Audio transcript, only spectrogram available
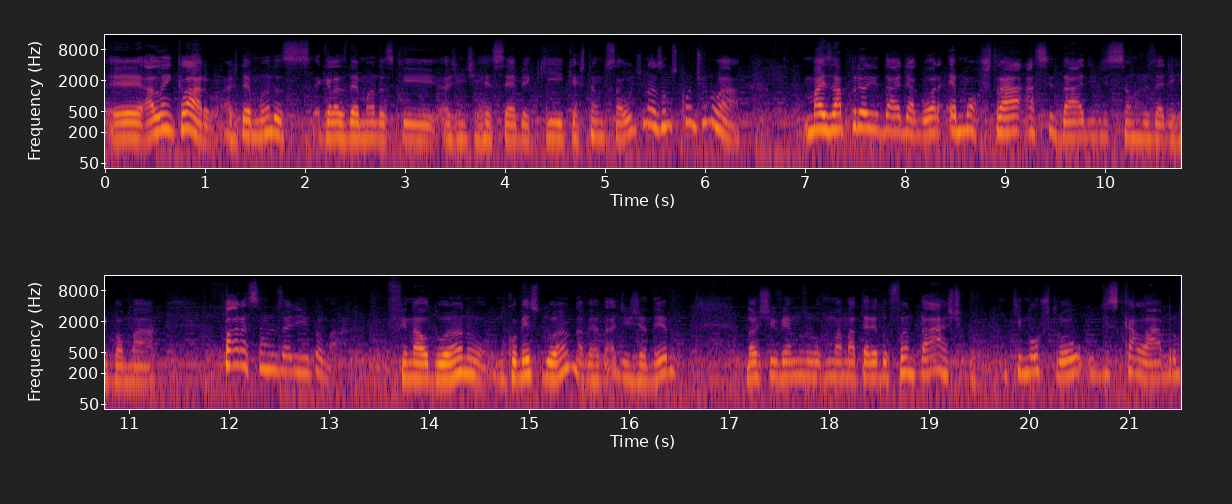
É, além, claro, as demandas, aquelas demandas que a gente recebe aqui, questão de saúde, nós vamos continuar. Mas a prioridade agora é mostrar a cidade de São José de Ribamar para São José de Ribamar. No final do ano, no começo do ano, na verdade, em janeiro, nós tivemos uma matéria do Fantástico que mostrou o descalabro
